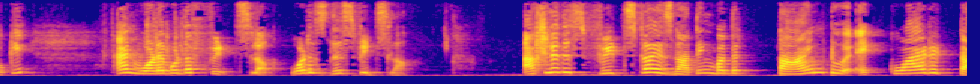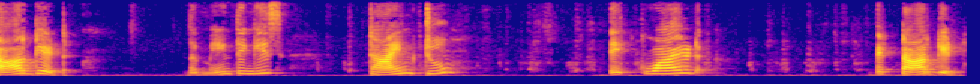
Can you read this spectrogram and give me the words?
Okay? And what about the Fitts law? What is this Fitts law? Actually this Fitts law is nothing but the time to acquire a target. The main thing is time to acquired a target.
